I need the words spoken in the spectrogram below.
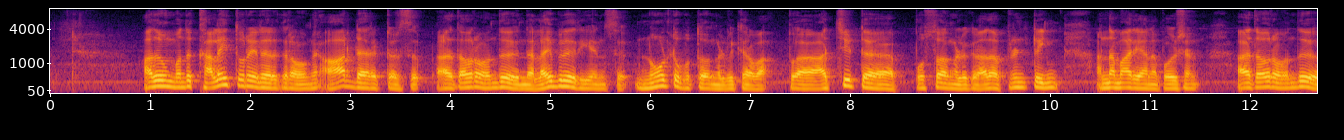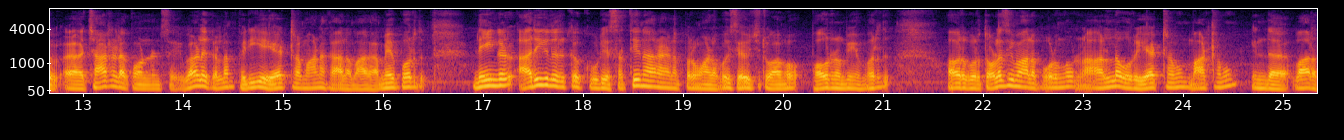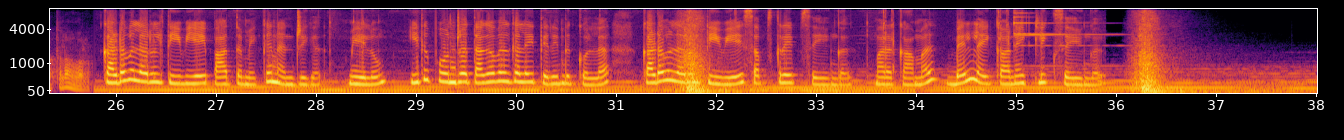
அதுவும் வந்து கலைத்துறையில் இருக்கிறவங்க ஆர்ட் டைரக்டர்ஸு அது தவிர வந்து இந்த லைப்ரரியன்ஸு நோட்டு புத்தகங்கள் விற்கிறவா இப்போ அச்சிட்ட புத்தகங்கள் விற்கிற அதாவது பிரிண்டிங் அந்த மாதிரியான பொசிஷன் அதை தவிர வந்து சார்ட்டட் அக்கௌண்டன்ஸு இவாளுக்கெல்லாம் பெரிய ஏற்றமான காலமாக அமைய போகிறது நீங்கள் அருகில் இருக்கக்கூடிய சத்யநாராயண பெருமாளை போய் சேவிச்சுட்டு வாங்க பௌர்ணமியும் வருது. அவருக்கு ஒரு துளசி மாலை போடுங்க. நல்ல ஒரு ஏற்றமும் மாற்றமும் இந்த வாரத்தில் வரும். கடவுள் அருள் டிவியை பார்த்தமைக்க நன்றிகள். மேலும் இது போன்ற தகவல்களை தெரிந்து கொள்ள கடவுள் அருள் டிவியை சப்ஸ்கிரைப் செய்யுங்கள். மறக்காமல் பெல் ஐக்கானை கிளிக் செய்யுங்கள்.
